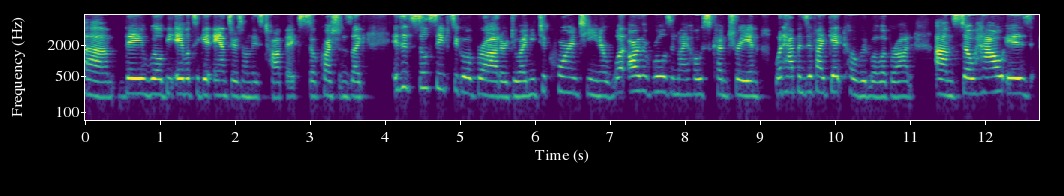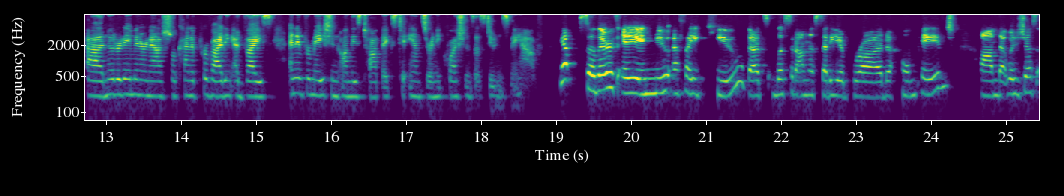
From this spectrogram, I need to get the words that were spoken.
um, they will be able to get answers on these topics. So, questions like Is it still safe to go abroad, or do I need to quarantine, or what are the rules in my host country, and what happens if I get COVID while abroad? Um, so, how is uh, Notre Dame International kind of providing advice and information on these topics to answer any questions that students may have? Yep. So there's a new FAQ that's listed on the Study Abroad homepage. Um, that was just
